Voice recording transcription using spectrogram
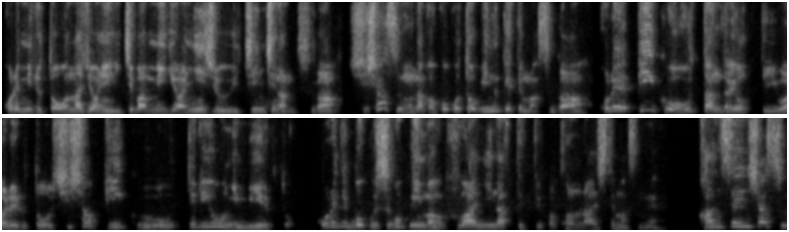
これ見ると同じように一番右は21日なんですが、死者数もなんかここ飛び抜けてますが、これピークを打ったんだよって言われると、死者ピークを打ってるように見えると。これで僕すごく今不安になってっていうか混乱してますね。感染者数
